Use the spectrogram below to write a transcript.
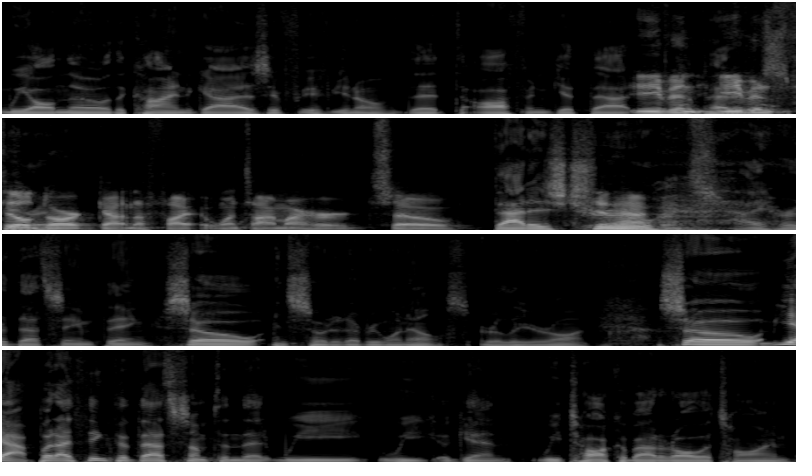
we all know the kind guys if, if you know that often get that even even Phil Darke got in a fight one time I heard so that is true. I heard that same thing. So and so did everyone else earlier on. So yeah but I think that that's something that we we again we talk about it all the time.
